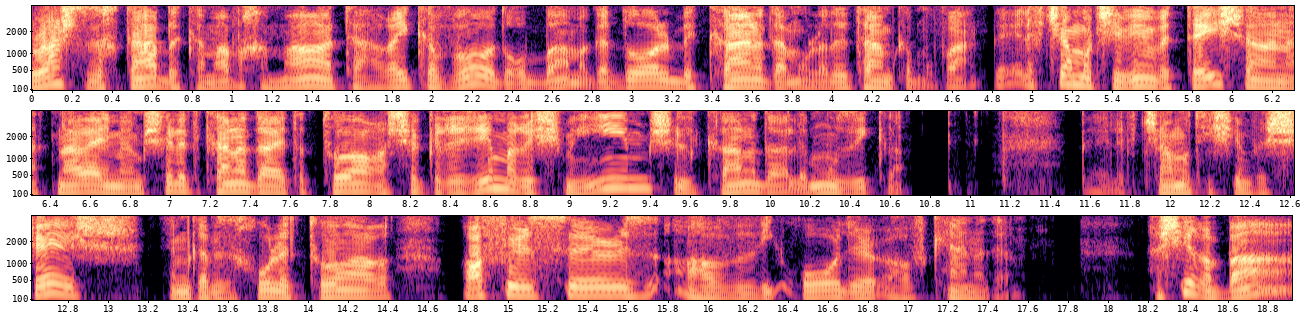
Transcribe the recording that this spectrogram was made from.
ראש זכתה בכמה וכמה תארי כבוד, רובם הגדול בקנדה, מולדתם כמובן. ב-1979 נתנה להם ממשלת קנדה את התואר השגרירים הרשמיים של קנדה למוזיקה. ב-1996 הם גם זכו לתואר Officers of the Order of Canada. השיר הבא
